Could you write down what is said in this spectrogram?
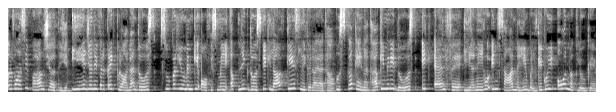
और वहाँ से भाग जाती है। ये जेनिफर का एक पुराना दोस्त सुपर ह्यूमन के ऑफ़िस में अपने एक दोस्त के खिलाफ केस लेकर आया था। उसका कहना था की मेरी दोस्त एक एल्फ है, यानी वो इंसान नहीं, बल्कि कोई और मखलूक है।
